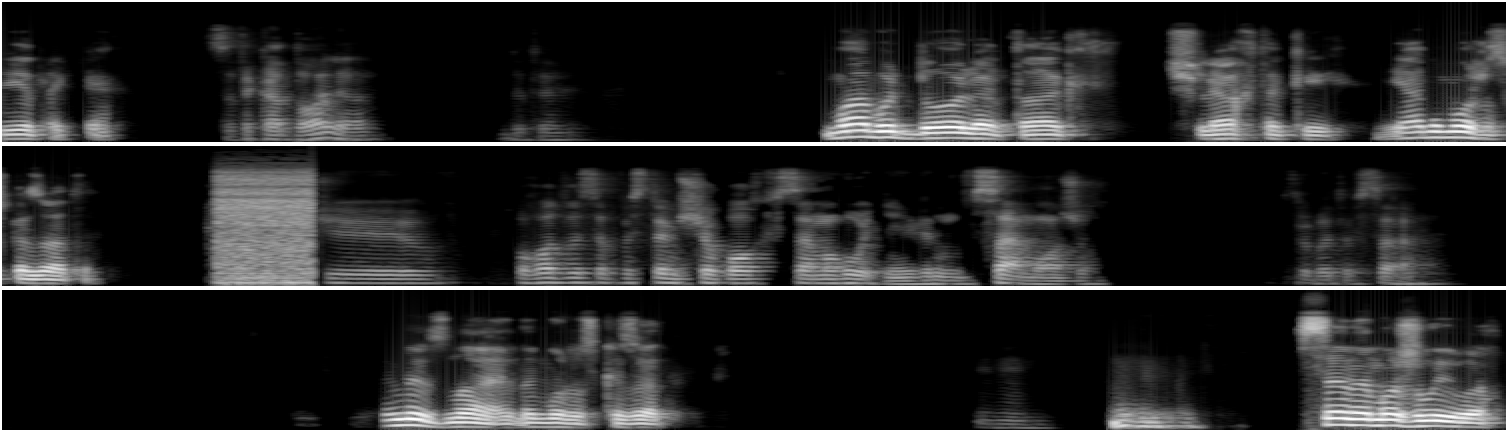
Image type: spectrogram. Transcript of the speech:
Є таке. Це така доля дитини. Мабуть, доля, так, шлях такий. Я не можу сказати. Чи погодилися б ви з тим, що Бог всемогутній, він все може зробити все? Не знаю, не можу сказати. Все неможливо.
